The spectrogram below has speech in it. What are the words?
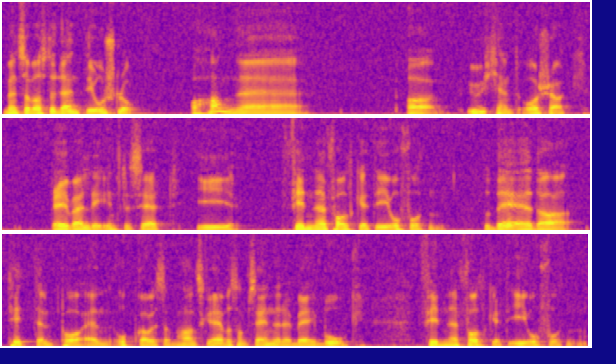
men som var student i Oslo. Og han, eh, av ukjent årsak, ble veldig interessert i finnefolket i Ofoten. Så det er da tittelen på en oppgave som han skrev, og som senere ble bok. 'Finnefolket i Ofoten'.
